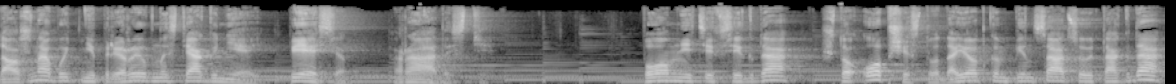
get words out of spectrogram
должна быть непрерывность огней, песен, радости. Помните всегда, что общество дает компенсацию тогда,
